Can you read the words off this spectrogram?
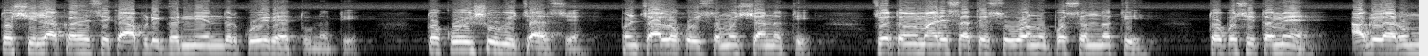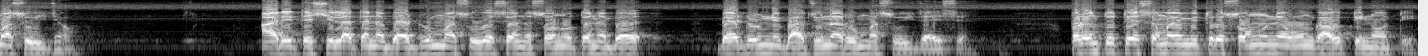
તો શીલા કહે છે કે, આપણી ઘરની અંદર કોઈ રહેતું નથી. તો કોઈ શું વિચારશે? પણ ચાલો, કોઈ સમસ્યા નથી. જો તમે મારી સાથે સૂવાનું પસંદ નથી, તો પછી તમે આગલા રૂમમાં સૂઈ જાઓ. આ રીતે શીલા તેને બેડરૂમમાં સૂવે છે અને સોનું તેને બેડરૂમની બાજુના રૂમમાં સૂઈ જાય છે. પરંતુ તે સમયે મિત્રો સોનુને ઊંઘ આવતી નહોતી.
